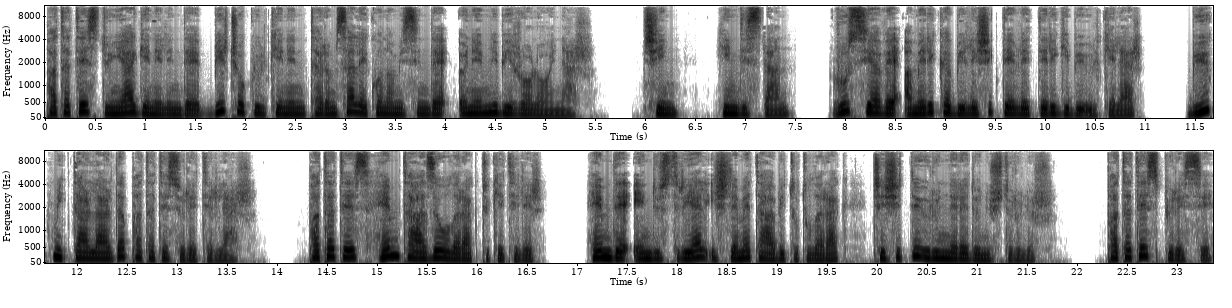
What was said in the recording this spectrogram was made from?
patates dünya genelinde birçok ülkenin tarımsal ekonomisinde önemli bir rol oynar. Çin, Hindistan, Rusya ve Amerika Birleşik Devletleri gibi ülkeler, büyük miktarlarda patates üretirler. Patates hem taze olarak tüketilir, hem de endüstriyel işleme tabi tutularak çeşitli ürünlere dönüştürülür. Patates püresi,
